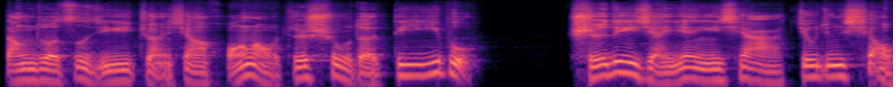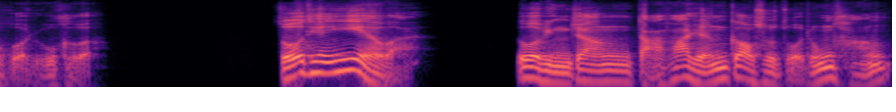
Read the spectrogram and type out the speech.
当做自己转向黄老之术的第一步，实地检验一下究竟效果如何。昨天夜晚，骆秉章打发人告诉左宗棠，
